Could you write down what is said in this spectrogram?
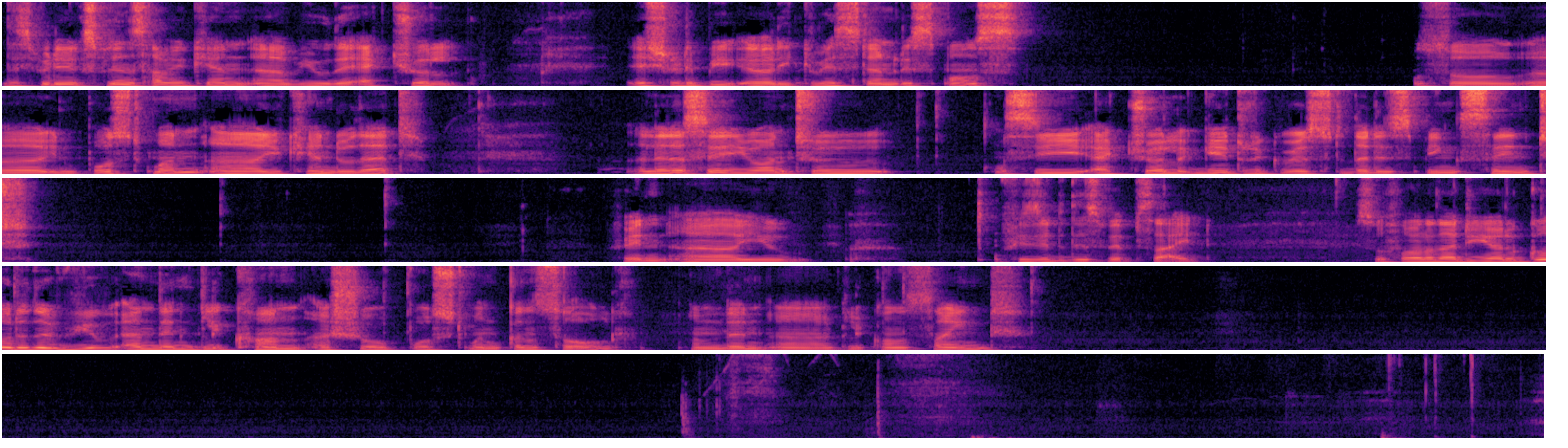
This video explains how you can uh, view the actual HTTP uh, request and response. So uh, in Postman, uh, you can do that. Let us say you want to see actual GET request that is being sent when uh, you visit this website. So for that, you have to go to the view and then click on uh, show Postman console and then click on signed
